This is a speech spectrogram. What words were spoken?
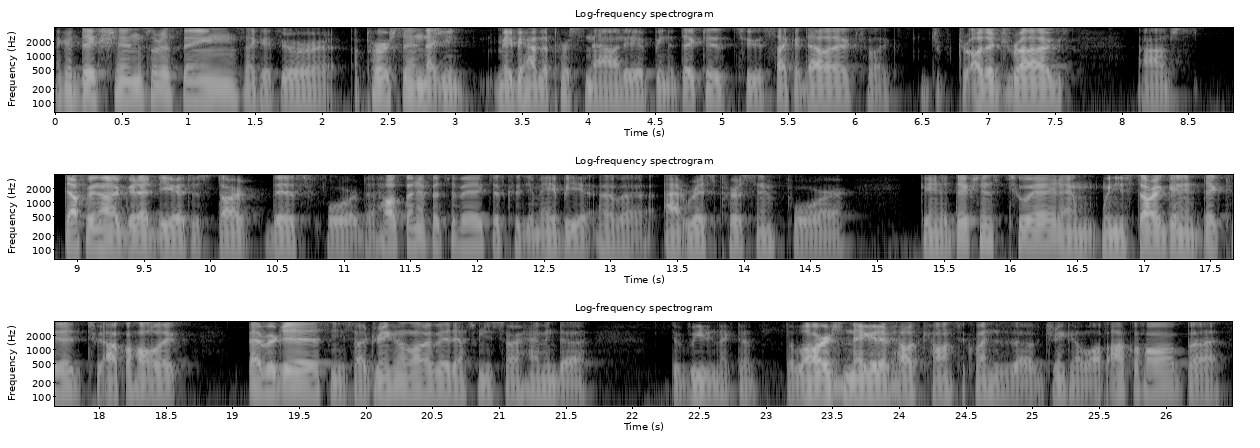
like addiction sort of things. Like if you're a person that you maybe have the personality of being addicted to psychedelics or like other drugs, um, definitely not a good idea to start this for the health benefits of it, just because you may be of a at-risk person for getting addictions to it. And when you start getting addicted to alcoholic beverages and you start drinking a lot of it, that's when you start having the the really like the, the large negative health consequences of drinking a lot of alcohol. But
